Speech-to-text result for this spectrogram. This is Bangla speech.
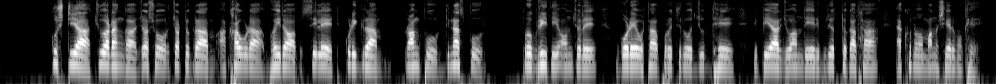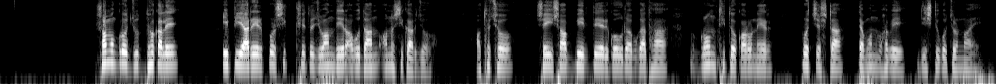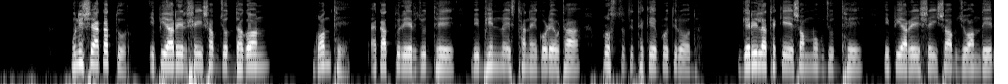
কুষ্টিয়া, চুয়াডাঙ্গা, যশোর, চট্টগ্রাম, আখাউড়া, ভৈরব, সিলেট, কুড়িগ্রাম রংপুর, দিনাজপুর প্রভৃতি অঞ্চলে গড়ে ওঠা প্রতিরোধ যুদ্ধে ইপিআর জওয়ানদের বীরত্বগাথা এখনও মানুষের মুখে। সমগ্র যুদ্ধকালে ইপিআরের প্রশিক্ষিত জওয়ানদের অবদান অনস্বীকার্য। অথচ সেই সব বীরদের গৌরবগাথা গ্রন্থিতকরণের প্রচেষ্টা তেমনভাবে দৃষ্টিগোচর নয়। উনিশশো একাত্তর ইপিআরের সেই সব যোদ্ধাগণ গ্রন্থে একাত্তরের যুদ্ধে বিভিন্ন স্থানে গড়ে ওঠা প্রস্তুতি থেকে প্রতিরোধ। গেরিলা থেকে সম্মুখ যুদ্ধে ইপিআরের সেই সব জওয়ানদের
